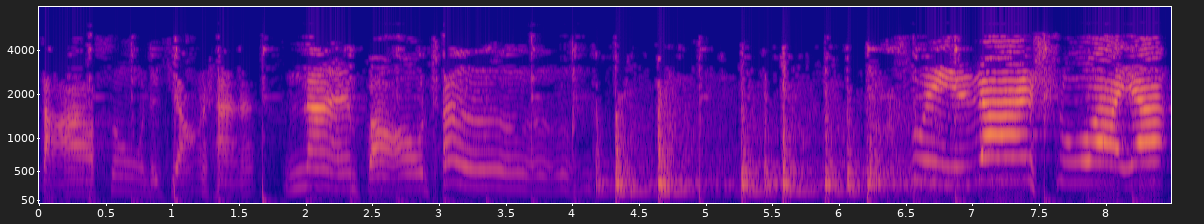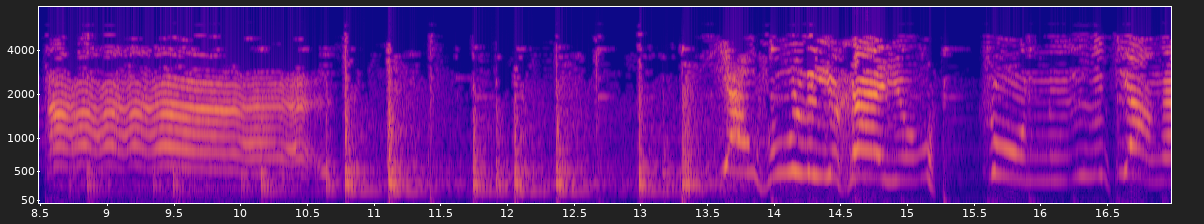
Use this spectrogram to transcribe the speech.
大宋的江山难保成。虽然说呀，杨府里还有众女将哎，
